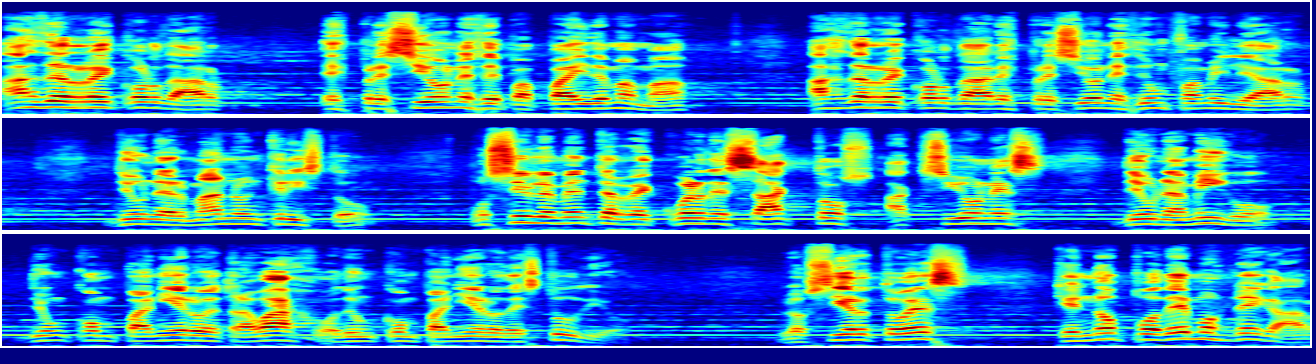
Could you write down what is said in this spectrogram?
has de recordar expresiones de papá y de mamá, has de recordar expresiones de un familiar, de un hermano en Cristo, posiblemente recuerdes actos, acciones de un amigo, de un compañero de trabajo, de un compañero de estudio. Lo cierto es que no podemos negar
